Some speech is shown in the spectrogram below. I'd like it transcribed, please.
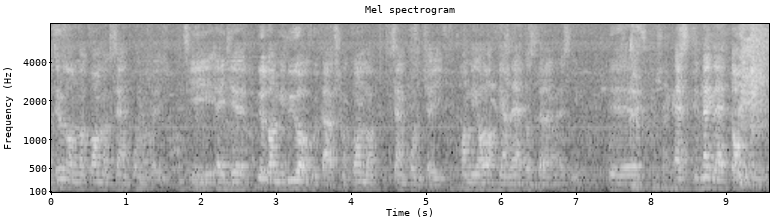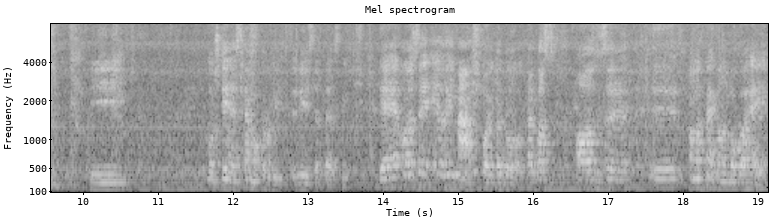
az irodalomnak vannak szempontjai. Egy irodalmi műalkotásnak vannak szempontjai, ami alapján lehet azt elemezni. Ezt meg lehet tanulni. Most én ezt nem akarom itt részletezni. De az, az egy másfajta dolog. Tehát az, az annak megvan a maga helye.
